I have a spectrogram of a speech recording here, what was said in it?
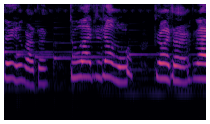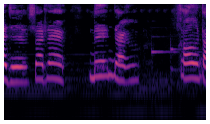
倍发的，主要是让我表达俺的现在每年刚打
